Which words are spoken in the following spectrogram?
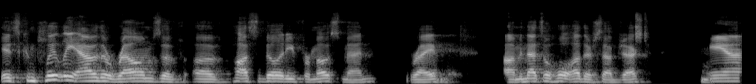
It's completely out of the realms of, of possibility for most men, right? Um, and that's a whole other subject. Hmm. And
